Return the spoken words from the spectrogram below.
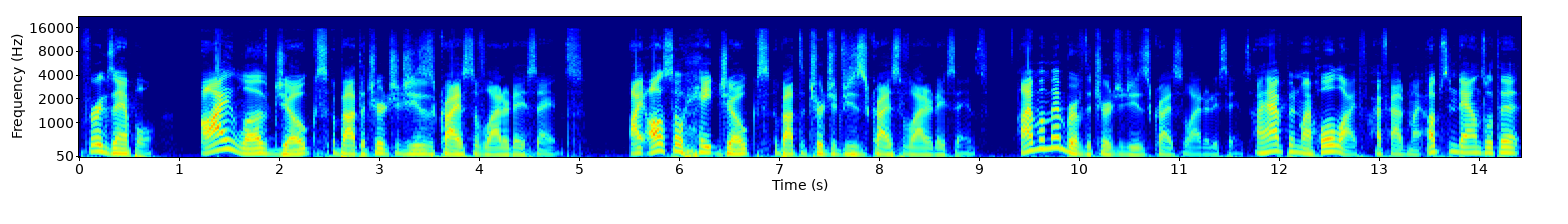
For example, I love jokes about the Church of Jesus Christ of Latter day Saints. I also hate jokes about the Church of Jesus Christ of Latter day Saints. I'm a member of the Church of Jesus Christ of Latter day Saints. I have been my whole life. I've had my ups and downs with it,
